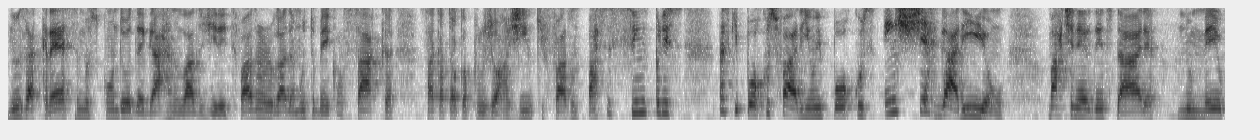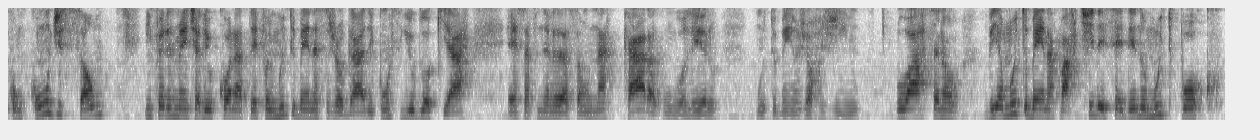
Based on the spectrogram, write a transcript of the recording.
nos acréscimos quando o Odegar no lado direito faz uma jogada muito bem com o Saka, Saka toca pro Jorginho que faz um passe simples, mas que poucos fariam e poucos enxergariam. Martinelli dentro da área, no meio com condição. Infelizmente ali o Konaté foi muito bem nessa jogada e conseguiu bloquear essa finalização na cara com o goleiro. Muito bem o Jorginho. O Arsenal vinha muito bem na partida e cedendo muito pouco.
